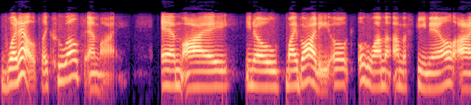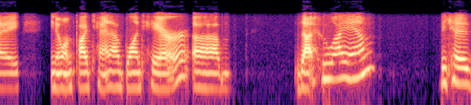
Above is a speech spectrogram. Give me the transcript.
what else? Like, who else am I? Am I, you know, my body? Oh, oh, well, I'm a, I'm a female. I, you know, I'm 5'10. I have blonde hair. Um, is that who I am? Because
